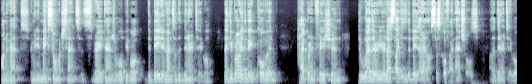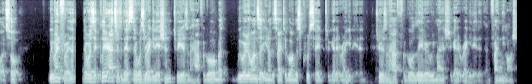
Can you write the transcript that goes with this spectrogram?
on events? I mean, it makes so much sense. It's very tangible. People debate events at the dinner table. Like you probably debate COVID, hyperinflation, the weather. You're less likely to debate, I don't know, Cisco financials on the dinner table. And so we went for it. And there was a clear answer to this. There was regulation two years and a half ago, but we were the ones that, you know, decided to go on this crusade to get it regulated. Two years and a half ago later, we managed to get it regulated and finally launched.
